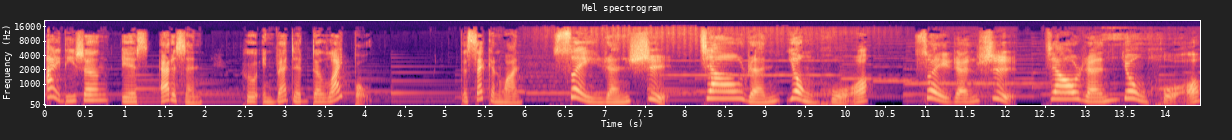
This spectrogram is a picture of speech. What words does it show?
爱迪生 is Edison, who invented the light bulb. The second one, 燧人氏教人用火.燧人氏教人用火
